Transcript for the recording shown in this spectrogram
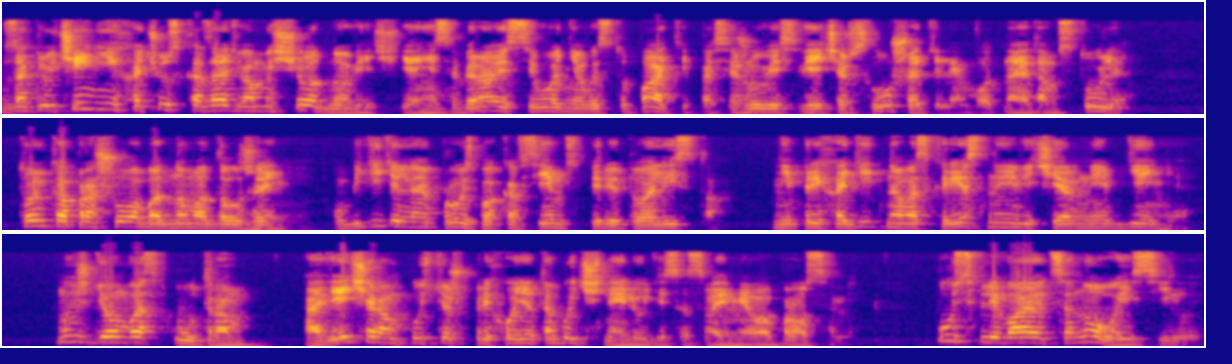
В заключение хочу сказать вам еще одну вещь. Я не собираюсь сегодня выступать и посижу весь вечер слушателем вот на этом стуле. Только прошу об одном одолжении. Убедительная просьба ко всем спиритуалистам. Не приходить на воскресные вечерние бдения. Мы ждем вас утром, а вечером пусть уж приходят обычные люди со своими вопросами. Пусть вливаются новые силы.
